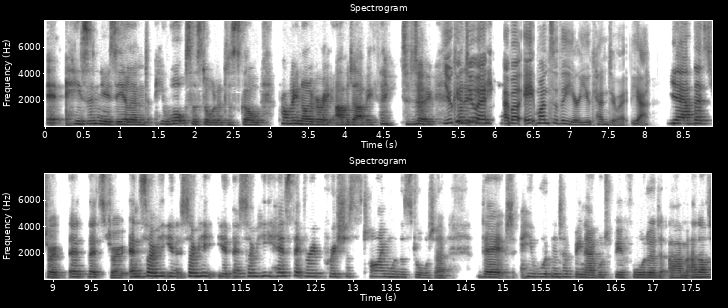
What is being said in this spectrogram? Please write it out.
it, he's in New Zealand. He walks his daughter to school. Probably not a very Abu Dhabi thing to do. You can do it, it he, about eight months of the year. You can do it. Yeah. Yeah, that's true. That, that's true. And so he, you know, so he, you know, so he has that very precious time with his daughter that he wouldn't have been able to be afforded. Um, another,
